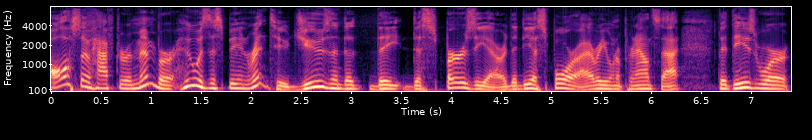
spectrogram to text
also have to remember who was this being written to? Jews and the, the dispersia or the diaspora, however you want to pronounce that, that these were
